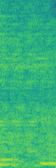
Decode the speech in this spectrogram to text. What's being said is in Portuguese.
Música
